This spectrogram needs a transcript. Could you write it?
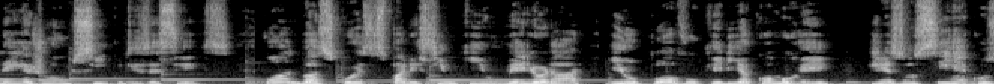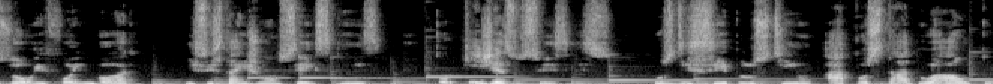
Leia João 5,16. Quando as coisas pareciam que iam melhorar e o povo o queria como rei, Jesus se recusou e foi embora. Isso está em João 6,15. Por que Jesus fez isso? Os discípulos tinham apostado alto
